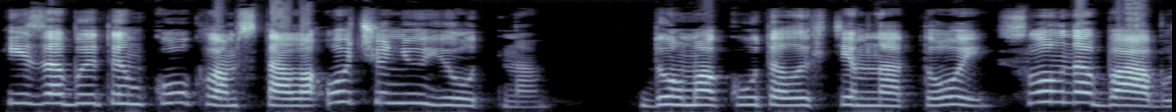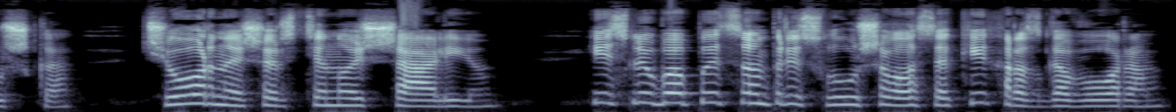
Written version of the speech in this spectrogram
и забытым куклам стало очень уютно. Дом окутал их темнотой, словно бабушка, черной шерстяной шалью, и с любопытством прислушивался к их разговорам.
